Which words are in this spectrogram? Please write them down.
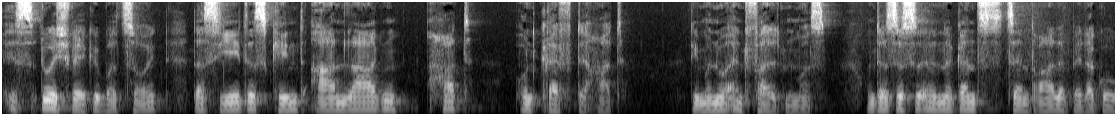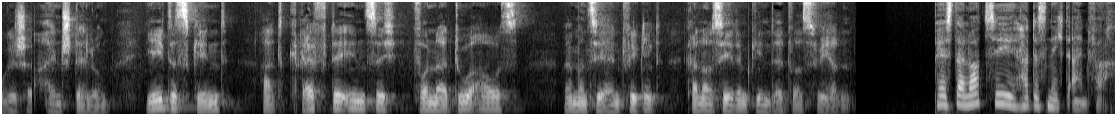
ist durchweg überzeugt, dass jedes Kind Anlagen hat und Kräfte hat, die man nur entfalten muss. Und das ist eine ganz zentrale pädagogische Einstellung. Jedes Kind hat Kräfte in sich von Natur aus. Wenn man sie entwickelt, kann aus jedem Kind etwas werden. Pestalozzi hat es nicht einfach.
